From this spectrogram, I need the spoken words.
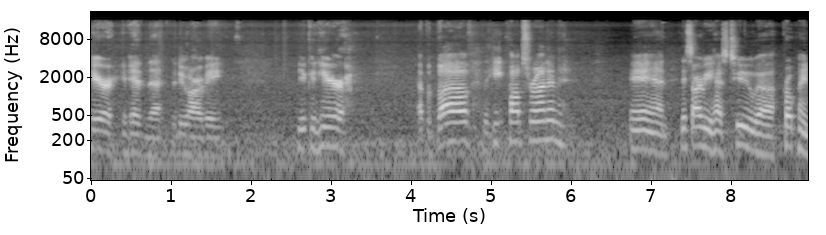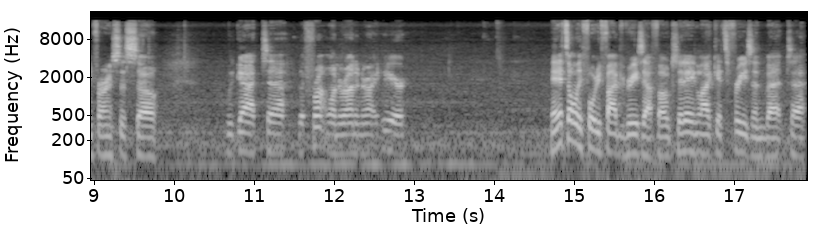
here in the, the new RV. You can hear up above the heat pumps running, and this RV has two uh, propane furnaces, so we got uh, the front one running right here. And it's only 45 degrees out, folks. It ain't like it's freezing, but uh,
